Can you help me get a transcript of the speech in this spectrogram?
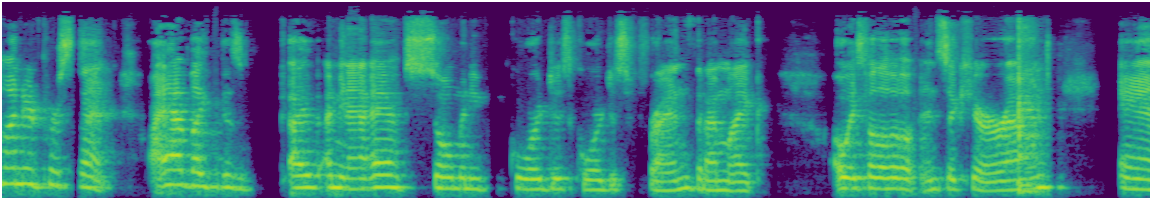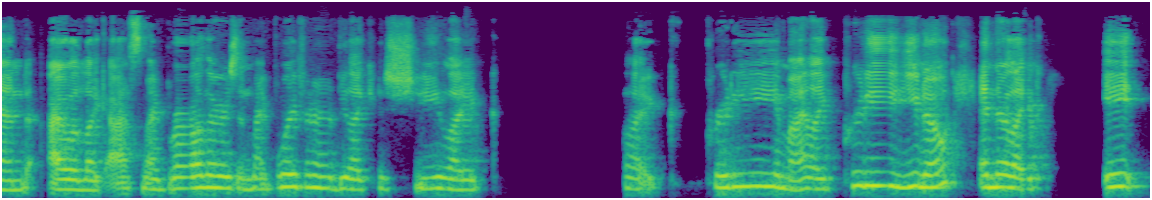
100% i have like this I, I mean i have so many gorgeous gorgeous friends that i'm like always felt a little insecure around and I would like ask my brothers and my boyfriend I'd be like, is she like like pretty? Am I like pretty? You know? And they're like, it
